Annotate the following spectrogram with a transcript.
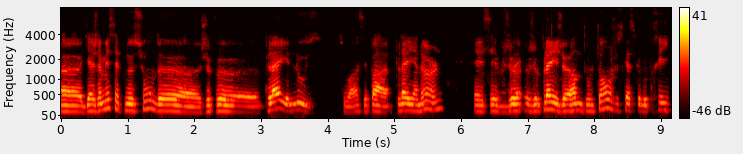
euh, il n'y a jamais cette notion de je peux play and lose. Tu vois, c'est pas play and earn, et c'est je, je play et je earn tout le temps jusqu'à ce que le prix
